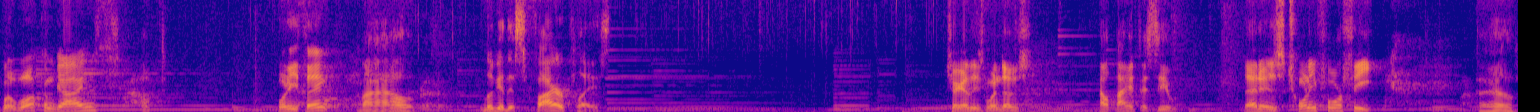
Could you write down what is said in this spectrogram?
Well, welcome, guys. Wow. What do you think? Wow. Look at this fireplace. Check out these windows. How high is this it? That is 24 feet. Oh.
